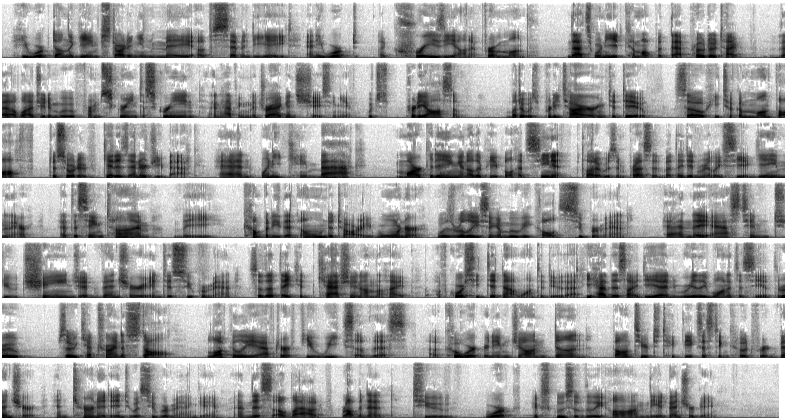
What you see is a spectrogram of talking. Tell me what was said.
He worked on the game starting in May of 78, and he worked like crazy on it for a month. That's when he had come up with that prototype that allowed you to move from screen to screen and having the dragons chasing you, which is pretty awesome. But it was pretty tiring to do. So he took a month off to sort of get his energy back. And when he came back, marketing and other people had seen it, thought it was impressive, but they didn't really see a game there. At the same time, the company that owned Atari, Warner, was releasing a movie called Superman. And they asked him to change Adventure into Superman so that they could cash in on the hype. Of course, he did not want to do that. He had this idea and really wanted to see it through, so he kept trying to stall. Luckily, after a few weeks of this, a coworker named John Dunn volunteered to take the existing code for Adventure and turn it into a Superman game, and this allowed Robinett to work exclusively on the Adventure game.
